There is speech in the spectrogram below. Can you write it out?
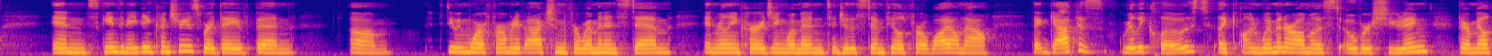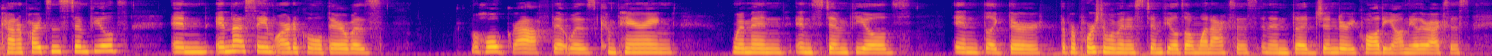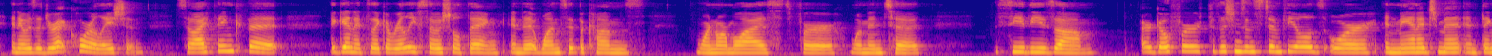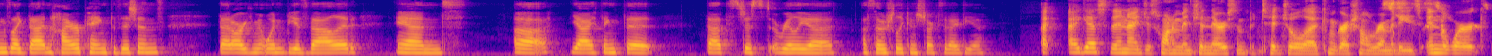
in Scandinavian countries where they've been um, doing more affirmative action for women in STEM and really encouraging women to enter the STEM field for a while now, that gap has really closed. Like on women are almost overshooting their male counterparts in STEM fields. And in that same article, there was a whole graph that was comparing women in STEM fields in like their the proportion of women in STEM fields on one axis and then the gender equality on the other axis. And it was a direct correlation. So I think that again, it's like a really social thing, and that once it becomes more normalized for women to see these um, or go for positions in STEM fields or in management and things like that in higher paying positions, that argument wouldn't be as valid. And uh, yeah, I think that that's just really a, a socially constructed idea. I, I guess then I just want to mention there are some potential uh, congressional remedies in the work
